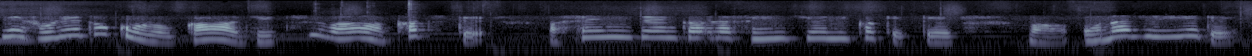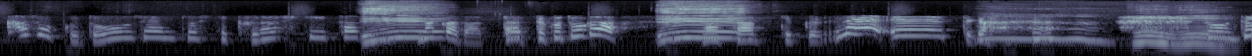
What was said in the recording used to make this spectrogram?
でそれどころか実はかつて、まあ、戦前から戦中にかけて、まあ、同じ家で家族同然として暮らしていたえー。仲だったってことがええ分かってくる、ねえーってか、そうで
